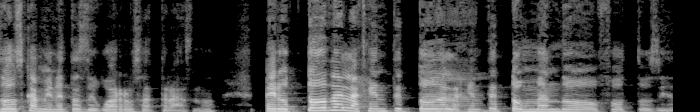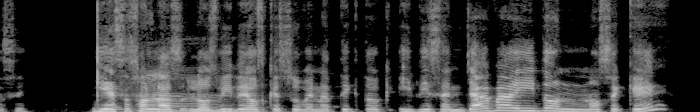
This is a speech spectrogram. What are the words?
dos camionetas de guarros atrás, ¿no? Pero toda la gente, toda la gente tomando fotos y así. Y esos son las, los Ah. videos que suben a TikTok y dicen, ya va ahí don no sé qué,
